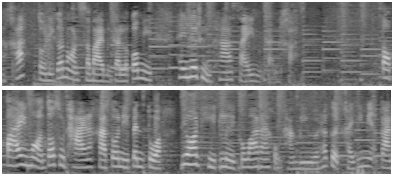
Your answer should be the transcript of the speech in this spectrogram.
นะคะ ตัวนี้ก็นอนสบายเหมือนกัน แล้วก็มีให้เลือกถึง 5 ไซส์เหมือนกันค่ะ ต่อไปหมอนตัวสุดท้ายนะคะ ตัวนี้เป็นตัวยอดฮิตเลยก็ว่าได้ของทางบีวิวถ้าเกิดใครที่มีอาการ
